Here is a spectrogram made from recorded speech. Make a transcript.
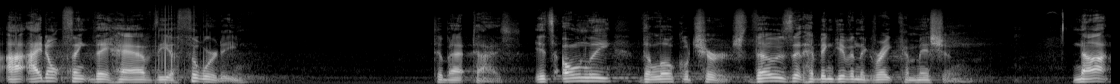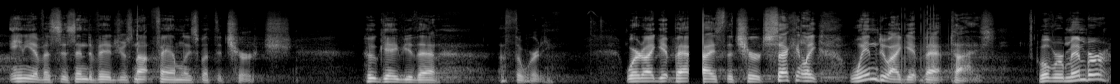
I, I don't think they have the authority to baptize. It's only the local church, those that have been given the Great Commission. Not any of us as individuals, not families, but the church. Who gave you that authority? Where do I get baptized? The church. Secondly, when do I get baptized? Well, remember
